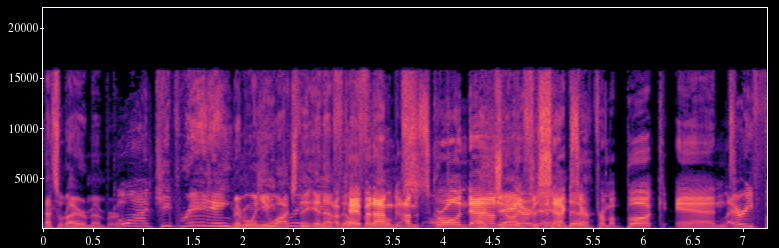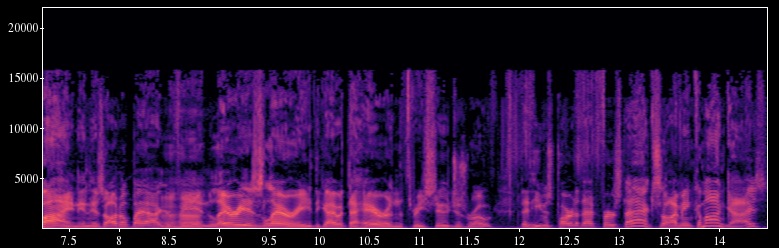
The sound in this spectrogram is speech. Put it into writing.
That's what I remember. Go on, keep reading. Remember when you Keep watched the reading. NFL Okay, but I'm. I'm scrolling Oh, down. like John There's an excerpt from a book, and Larry Fine, in his autobiography, Uh-huh. and Larry is Larry, the guy with the hair and the Three Stooges, wrote that he was part of that first act. So I mean, come on, guys.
